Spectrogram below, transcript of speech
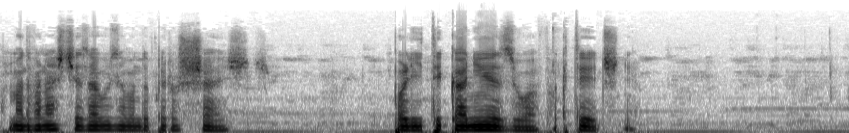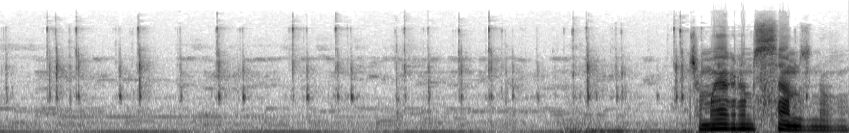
On ma 12 zabójstw, a ma dopiero 6. Polityka niezła, faktycznie. Czemu ja gram sam znowu?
